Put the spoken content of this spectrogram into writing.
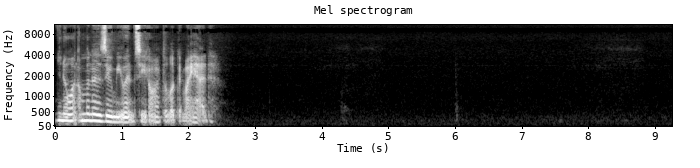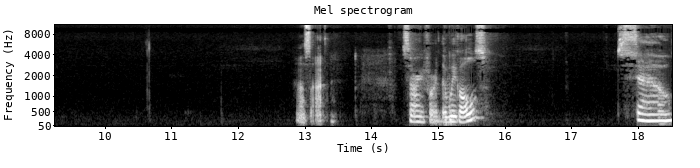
you know what? I'm going to zoom you in so you don't have to look at my head. How's that? Sorry for the wiggles. So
